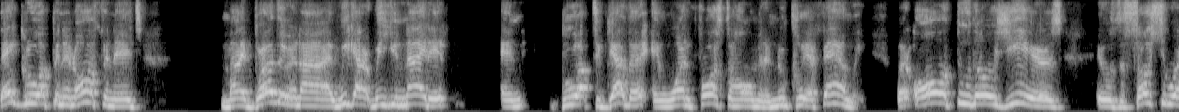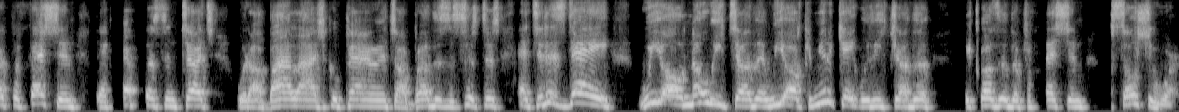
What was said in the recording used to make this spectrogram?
They grew up in an orphanage. My brother and I, we got reunited and grew up together in one foster home in a nuclear family. But all through those years, it was the social work profession that kept us in touch with our biological parents, our brothers and sisters. And to this day, we all know each other and we all communicate with each other because of the profession of social work.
